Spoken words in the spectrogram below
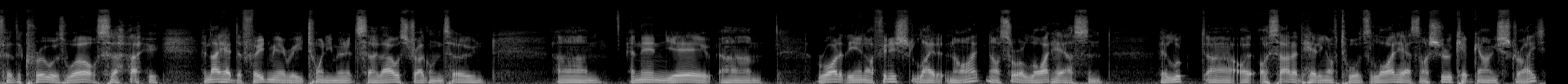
for the crew as well. So, and they had to feed me every twenty minutes, so they were struggling too. Um, and then yeah, um, right at the end, I finished late at night, and I saw a lighthouse, and it looked. Uh, I, I started heading off towards the lighthouse, and I should have kept going straight,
